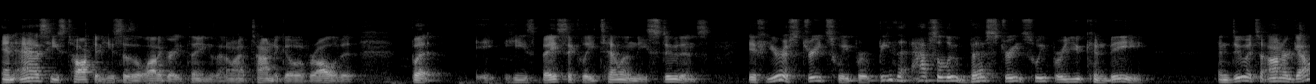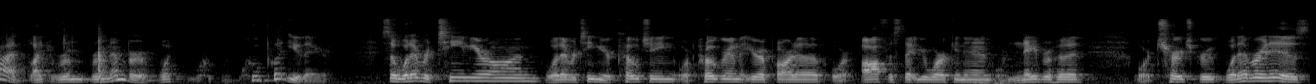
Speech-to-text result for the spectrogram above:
And as he's talking, he says a lot of great things. I don't have time to go over all of it, but he's basically telling these students, if you're a street sweeper, be the absolute best street sweeper you can be, and do it to honor God. Like rem- remember what who put you there so, whatever team you're on, whatever team you're coaching, or program that you're a part of, or office that you're working in, or neighborhood, or church group, whatever it is,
